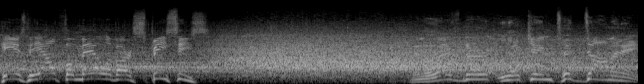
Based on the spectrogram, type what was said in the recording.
He is the alpha male of our species. And Lesnar looking to dominate.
